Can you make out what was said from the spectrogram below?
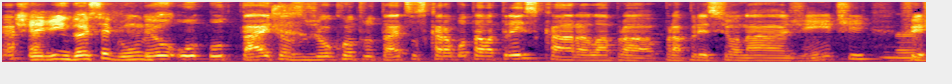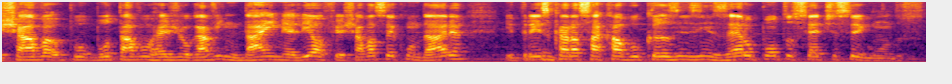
É, Chega em dois segundos. Eu, o, o Titans, o jogo contra o Titans, os caras botavam três caras lá pra, pra pressionar a gente, É. fechava, botava o resto, jogava em dime ali, ó, fechava a secundária e três caras sacavam o Cousins em 0.7 segundos.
